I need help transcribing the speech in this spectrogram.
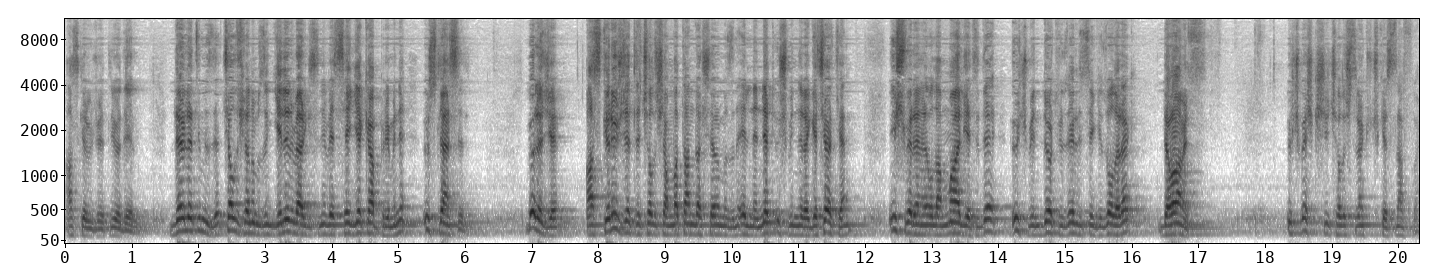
asgari ücretli ödeyelim. Devletimiz de çalışanımızın gelir vergisini ve SGK primini üstlensin. Böylece asgari ücretle çalışan vatandaşlarımızın eline net 3000 lira geçerken işverene olan maliyeti de 3458 olarak devam etsin. 3-5 kişi çalıştıran küçük esnaf var.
